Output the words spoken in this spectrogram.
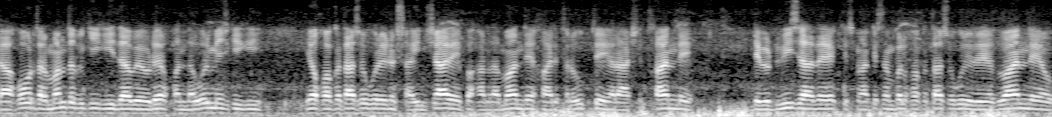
لاهور درمنځ به کیږي دا به یو ډېر خوندور میچ کیږي یو خوا که تاسو وګورئ نو شاهین شاه دی فخر زمان دی خالد رؤف دی راشد خان دی ډیوډ ویزا دی قسما قسم بل خوا که تاسو وګورئ رضوان دی او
